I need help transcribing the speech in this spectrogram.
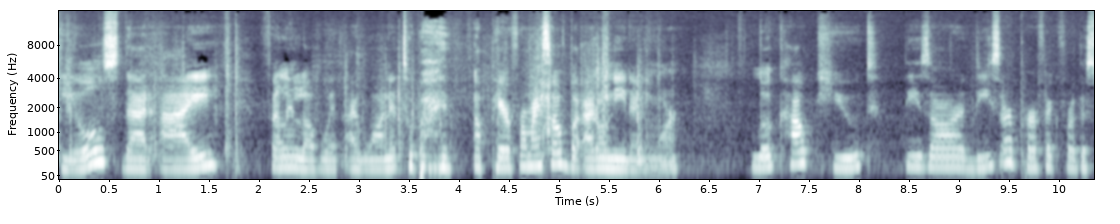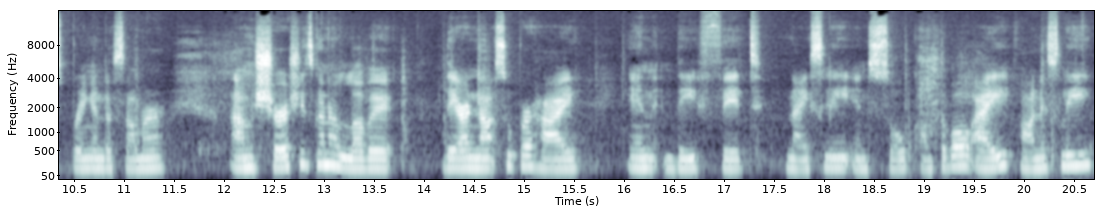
heels that I fell in love with. I wanted to buy a pair for myself, but I don't need anymore. Look how cute these are. These are perfect for the spring and the summer. I'm sure she's gonna love it. They are not super high and they fit nicely and so comfortable. I honestly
